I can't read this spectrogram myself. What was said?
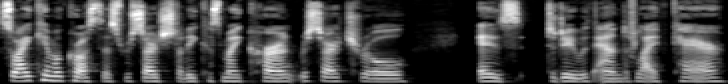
So I came across this research study because my current research role is to do with end of life care.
